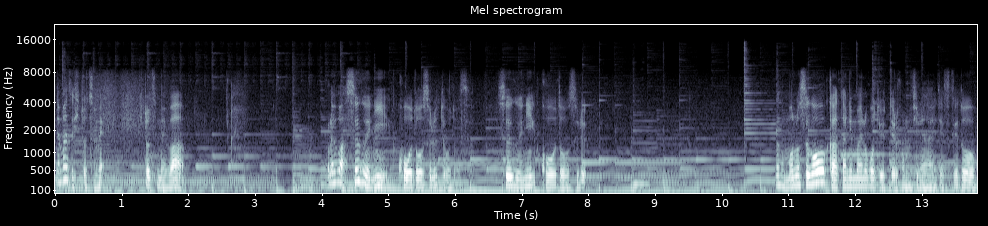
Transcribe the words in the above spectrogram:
でまず1つ目。1つ目はこれはすぐに行動するってことですよ。すぐに行動する。なんかものすごく当たり前のこと言ってるかもしれないですけど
